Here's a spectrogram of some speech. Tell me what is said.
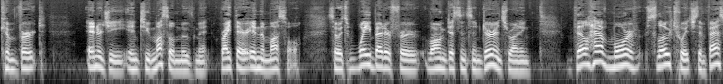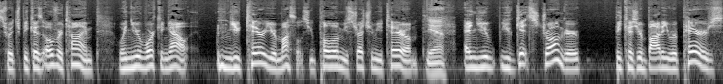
convert energy into muscle movement right there in the muscle. So it's way better for long distance endurance running. They'll have more slow twitch than fast twitch because over time, when you're working out, you tear your muscles. You pull them, you stretch them, you tear them Yeah. and you you get stronger because your body repairs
